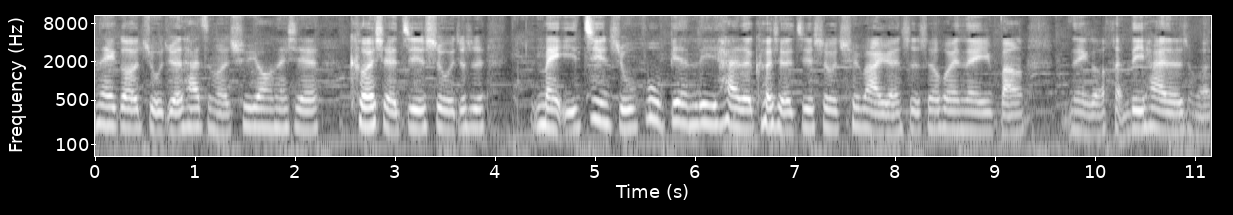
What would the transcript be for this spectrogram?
那个主角他怎么去用那些科学技术，就是。每一季逐步变厉害的科学技术，去把原始社会那一帮那个很厉害的什么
